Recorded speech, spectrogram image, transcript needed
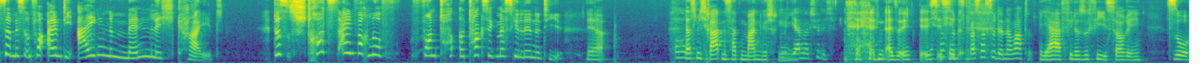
dieser Mist? Und vor allem die eigene Männlichkeit. Das strotzt einfach nur von to äh, Toxic Masculinity. Ja. Oh. Lass mich raten, es hat ein Mann geschrieben. Ja, natürlich. also es was ist jetzt. Du, was hast du denn erwartet? Ja, Philosophie, sorry. So.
